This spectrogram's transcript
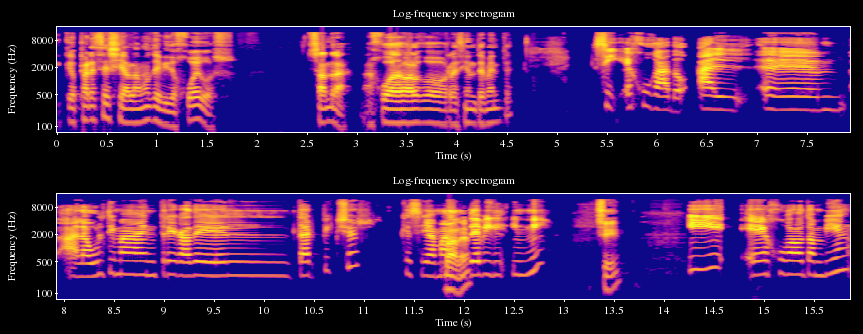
¿Y ¿Qué os parece si hablamos de videojuegos? Sandra, ¿has jugado algo recientemente? Sí, he jugado al, eh, a la última entrega del Dark Pictures, que se llama Vale. Devil in Me, Sí, y he jugado también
